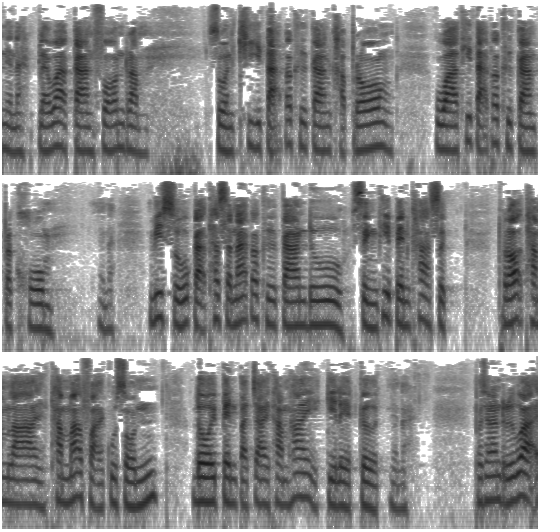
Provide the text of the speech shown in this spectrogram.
เนี่ยนะแปลว่าการฟ้อนรำส่วนคีตะก็คือการขับร้อง วาทิตะก็คือการประโคมเนี่ยนะ วิสูกะทัศนะก็คือการดูสิ่งที่เป็นค่าศึก เพราะทำลายธรรมะฝ่ายกุศล โดยเป็นปัจจัยทำให้กิเลสเกิดเนี่ยนะเพราะฉะนั้นหรือว่าไอ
